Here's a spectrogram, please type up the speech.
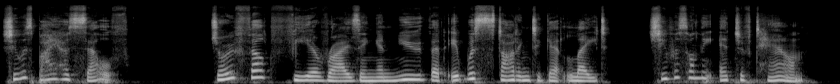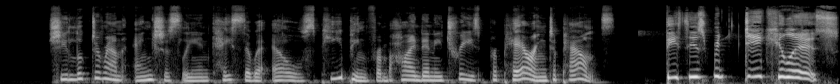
She was by herself. Jo felt fear rising and knew that it was starting to get late. She was on the edge of town. She looked around anxiously in case there were elves peeping from behind any trees preparing to pounce. This is ridiculous!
